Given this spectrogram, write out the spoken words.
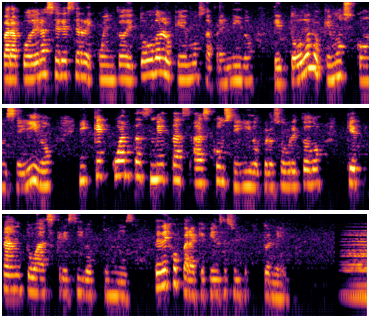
para poder hacer ese recuento de todo lo que hemos aprendido, de todo lo que hemos conseguido y qué cuántas metas has conseguido, pero sobre todo qué tanto has crecido tú mismo. Te dejo para que pienses un poquito en ello.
